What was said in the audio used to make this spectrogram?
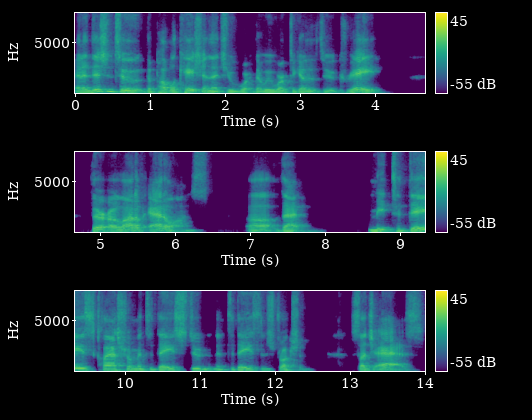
In addition to the publication that you work, that we work together to create, there are a lot of add-ons uh, that meet today's classroom and today's student and today's instruction, such as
